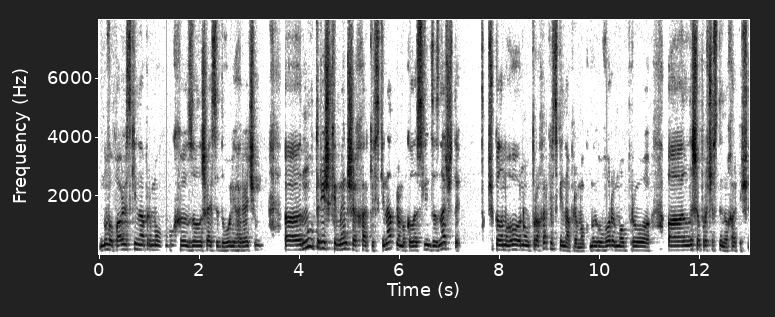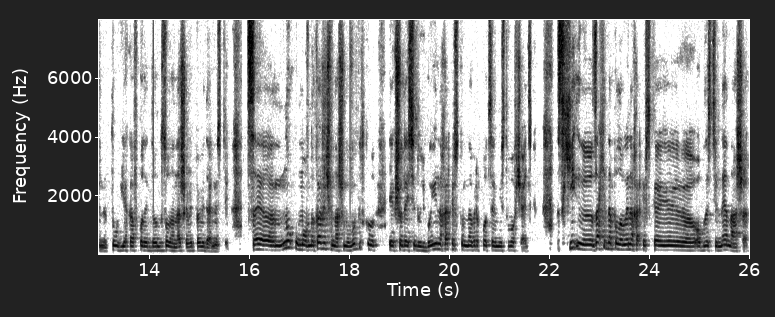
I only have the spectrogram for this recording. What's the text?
Новопавлівський напрямок залишається доволі гарячим. Е, Ну, трішки менше Харківський напрямок, але слід зазначити, що коли ми говоримо про Харківський напрямок, ми говоримо про е, лише про частину Харківщини, ту, яка входить до зони нашої відповідальності. Це ну умовно кажучи, в нашому випадку, якщо десь ідуть бої на харківському напрямку, це місто Вовчанськ. Схід е, західна половина Харківської області не наша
